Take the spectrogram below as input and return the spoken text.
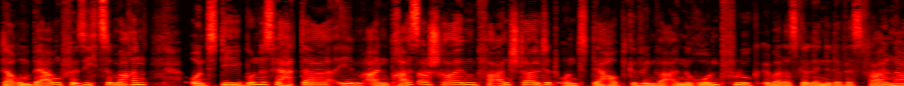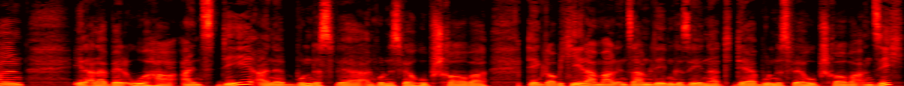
darum, Werbung für sich zu machen. Und die Bundeswehr hat da eben ein Preisausschreiben veranstaltet und der Hauptgewinn war ein Rundflug über das Gelände der Westfalenhallen in einer Bell UH-1D, eine Bundeswehr, ein Bundeswehrhubschrauber, den glaube ich jeder mal in seinem Leben gesehen hat, der Bundeswehrhubschrauber an sich.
